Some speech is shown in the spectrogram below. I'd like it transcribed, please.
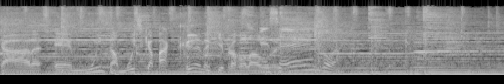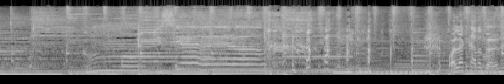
Cara, é muita música bacana aqui pra rolar Essa hoje. é boa. Olha a cara da Ana.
